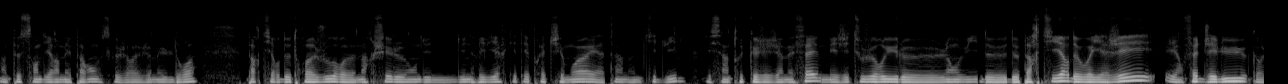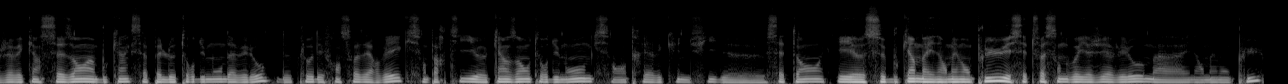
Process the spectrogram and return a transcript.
un peu sans dire à mes parents parce que j'aurais jamais eu le droit partir deux trois jours euh, marcher le long d'une rivière qui était près de chez moi et atteindre une petite ville. Et c'est un truc que j'ai jamais fait mais j'ai toujours eu l'envie de, de, partir de voyager. Et en fait j'ai lu quand j'avais 15-16 ans un bouquin qui s'appelle Le Tour du monde à vélo de Claude et Françoise Hervé qui sont partis 15 euh, ans autour du monde qui sont rentrés avec une fille de 7 ans. Et ce bouquin m'a énormément plu et cette façon de voyager à vélo m'a énormément plu.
